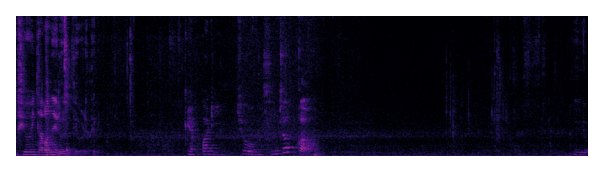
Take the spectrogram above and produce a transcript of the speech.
後ろに束ねる？って言われてる。やっぱり。今日結んじゃおうか。ないいいよ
